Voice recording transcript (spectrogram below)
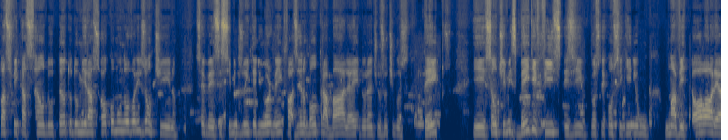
classificação do tanto do Mirassol como o Novo Horizontino. Você vê, esses times do interior vêm fazendo bom trabalho aí durante os últimos tempos e são times bem difíceis de você conseguir um, uma vitória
